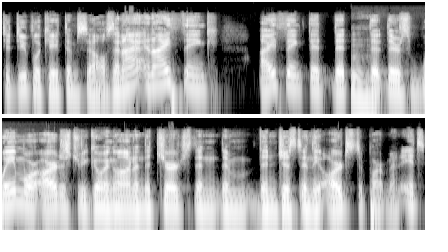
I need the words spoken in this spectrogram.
to duplicate themselves, and I and I think I think that that Hmm. that there's way more artistry going on in the church than than than just in the arts department. It's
